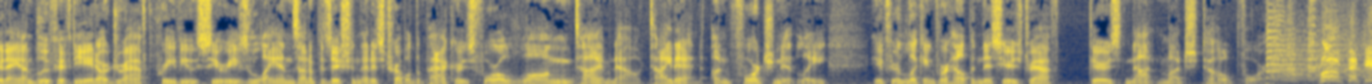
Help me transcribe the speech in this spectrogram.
Today on Blue 58, our draft preview series lands on a position that has troubled the Packers for a long time now tight end. Unfortunately, if you're looking for help in this year's draft, there's not much to hope for. Blue 58!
